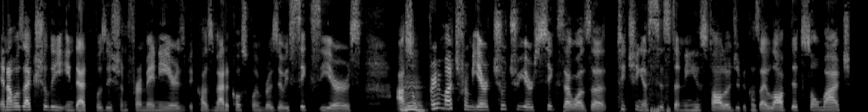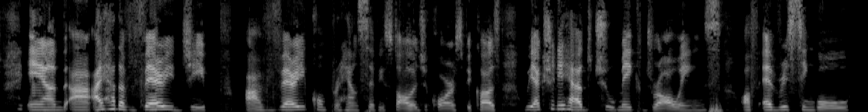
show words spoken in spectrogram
And I was actually in that position for many years because medical school in Brazil is six years. Uh, mm. So pretty much from year two to year six, I was a teaching assistant in histology because I loved it so much. And uh, I had a very deep a very comprehensive histology course because we actually had to make drawings of every single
